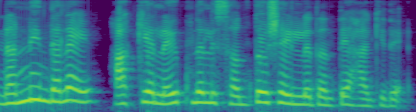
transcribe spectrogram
ನನ್ನಿಂದಲೇ ಆಕೆಯ ಲೈಫ್ನಲ್ಲಿ ಸಂತೋಷ ಇಲ್ಲದಂತೆ ಆಗಿದೆ.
